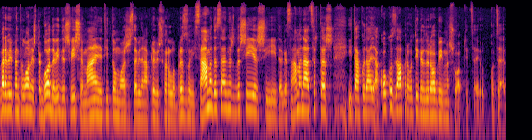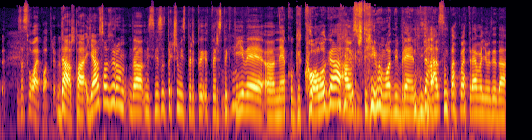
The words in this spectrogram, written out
barem pantalone, šta god, da vidiš više manje, ti to možeš sebi da napraviš vrlo brzo i sama da sedneš da šiješ i da ga sama nacrtaš i tako dalje. A koliko zapravo ti garderobe imaš u opticaju kod sebe? Za svoje potrebe? Da, znači. pa ja s obzirom da, mislim, ja sad pričam iz per perspektive mm -hmm. uh, nekog ekologa, a u suštini imam modni brend da. ja sam ta koja treba ljude da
